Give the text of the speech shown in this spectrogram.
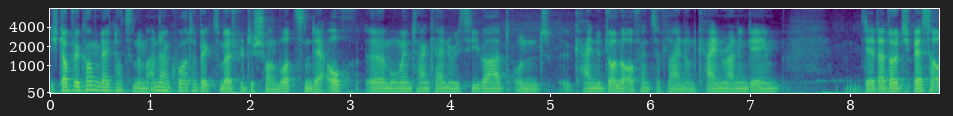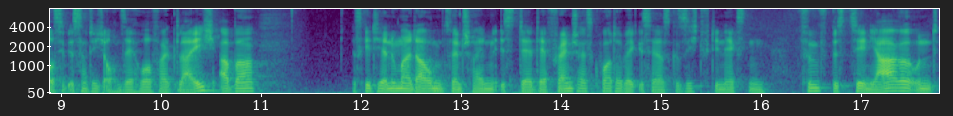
ich glaube, wir kommen gleich noch zu einem anderen Quarterback, zum Beispiel Deshaun Watson, der auch äh, momentan keine Receiver hat und keine dolle Offensive Line und kein Running Game, der da deutlich besser aussieht, ist natürlich auch ein sehr hoher Vergleich, aber es geht hier nun mal darum zu entscheiden, ist der, der Franchise-Quarterback, ist er das Gesicht für die nächsten fünf bis zehn Jahre und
